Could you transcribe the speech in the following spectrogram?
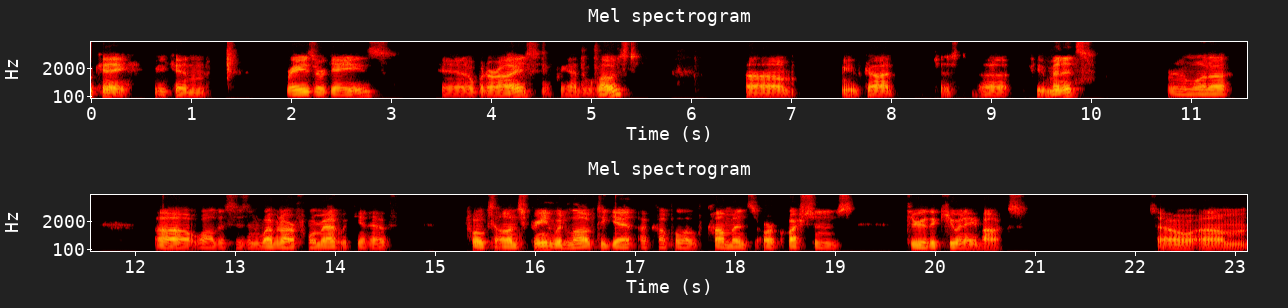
Okay, we can raise our gaze and open our eyes if we had them closed. Um, we've got just a few minutes and I want to, uh, while this is in webinar format, we can have folks on screen would love to get a couple of comments or questions through the Q&A box. So um,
